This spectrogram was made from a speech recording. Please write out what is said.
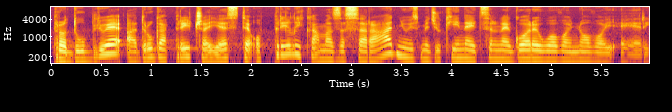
produbljuje, a druga priča jeste o prilikama za saradnju između Kine i Crne Gore u ovoj novoj eri.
